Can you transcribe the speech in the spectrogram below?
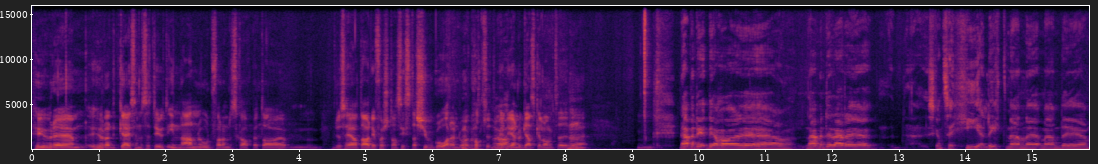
hur, ehm, hur har ditt Gaisande sett ut innan ordförandeskapet då? Du säger att ja, det är först de sista 20 åren du har gått lite. Ja. Det är ändå ganska lång tid. Mm. eh. Nej men det, det har... Eh, nej men det där är... Jag ska inte säga heligt men, eh, men det,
